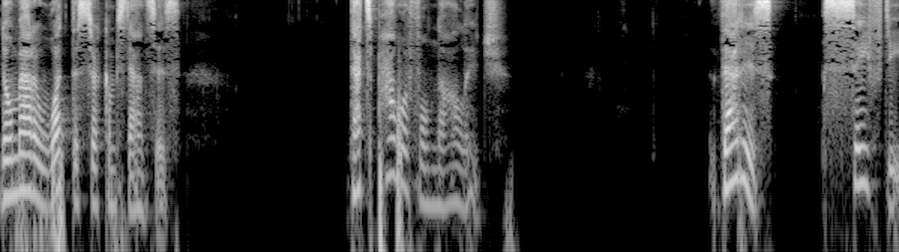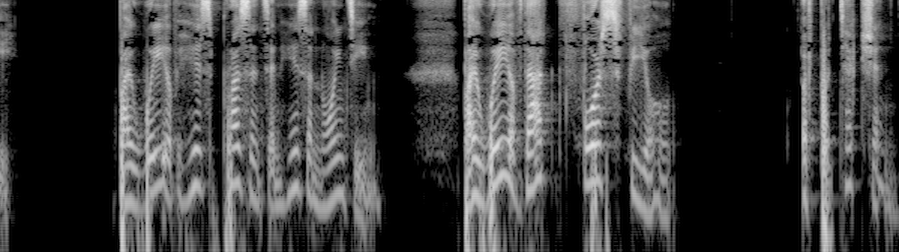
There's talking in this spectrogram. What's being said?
no matter what the circumstances. That's powerful knowledge. That is safety by way of His presence and His anointing, by way of that force field of protection,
